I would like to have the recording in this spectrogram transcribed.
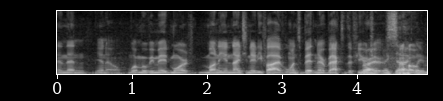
And then, you know, what movie made more money in 1985? Once Bitten or Back to the Future? Right, So- exactly.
